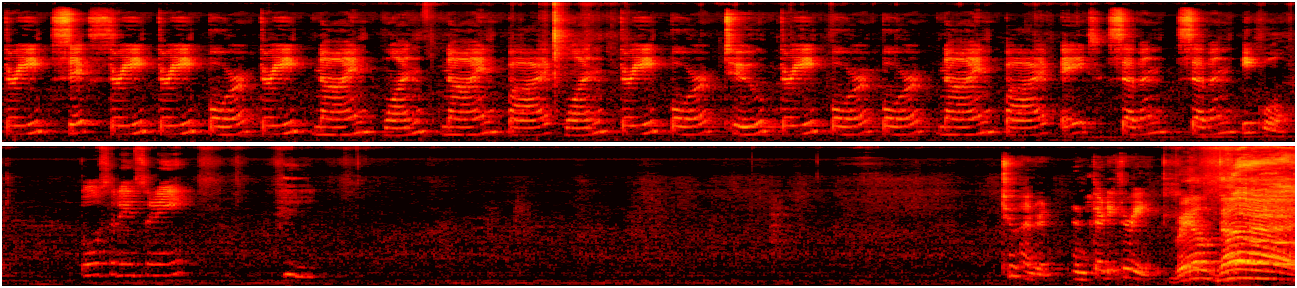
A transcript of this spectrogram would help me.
three six three three four three nine one nine five one three four two three four four nine five eight seven seven equal Two, three, three. two hundred and thirty-three. Well done!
